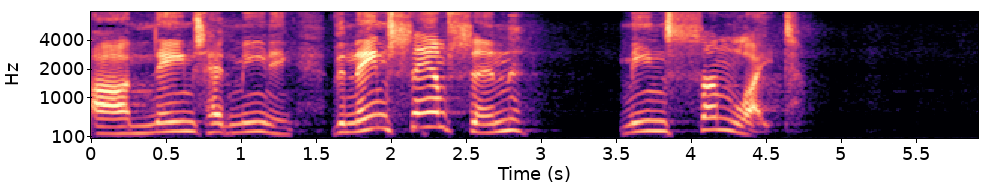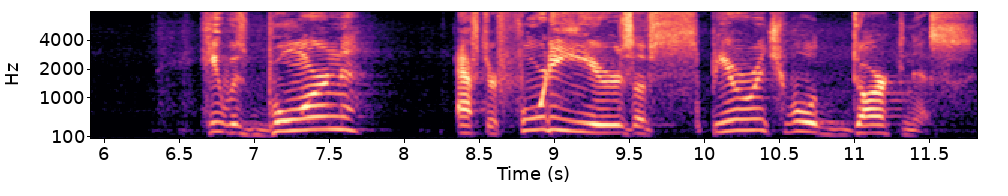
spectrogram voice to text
Um, names had meaning. The name Samson means sunlight. He was born after 40 years of spiritual darkness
